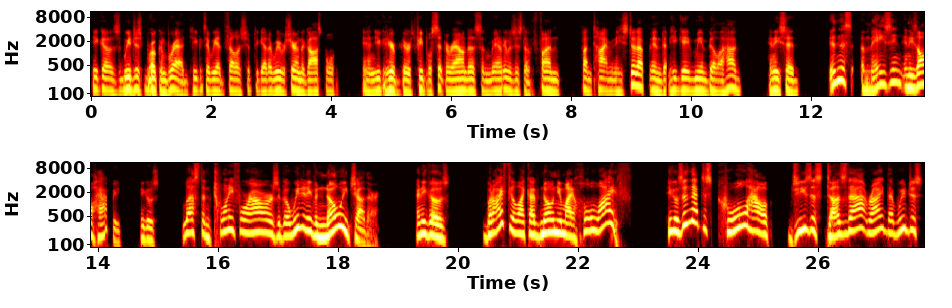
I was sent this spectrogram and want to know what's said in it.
He goes, "We just broken bread." You could say we had fellowship together. We were sharing the gospel, and you could hear there was people sitting around us, and man, it was just a fun, fun time. And he stood up and he gave me and Bill a hug, and he said, "Isn't this amazing?" And he's all happy. He goes, less than 24 hours ago, we didn't even know each other. And he goes, But I feel like I've known you my whole life. He goes, Isn't that just cool how Jesus does that, right? That we've just,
